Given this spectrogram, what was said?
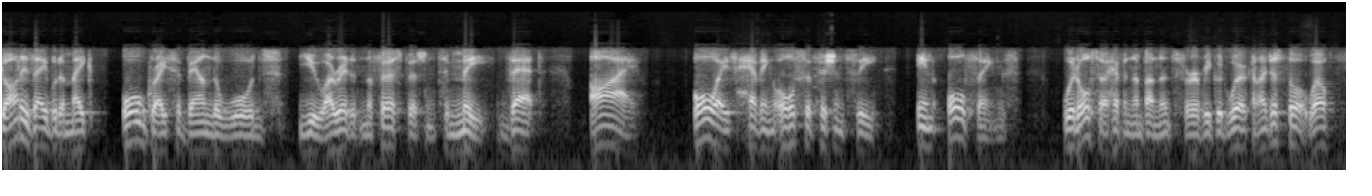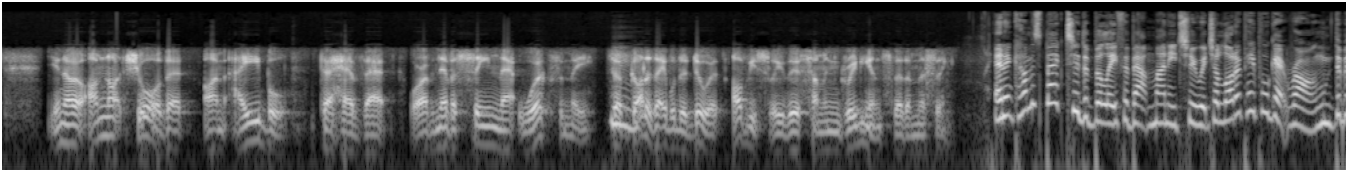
God is able to make all grace abound towards you. I read it in the first person, to me, that I, always having all sufficiency in all things, would also have an abundance for every good work. And I just thought, well, you know, I'm not sure that I'm able to have that, or I've never seen that work for me. So mm. if hmm. God is able to do it, obviously there's some ingredients that are missing. And it comes back to the belief about money too, which a lot of people get wrong. The,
